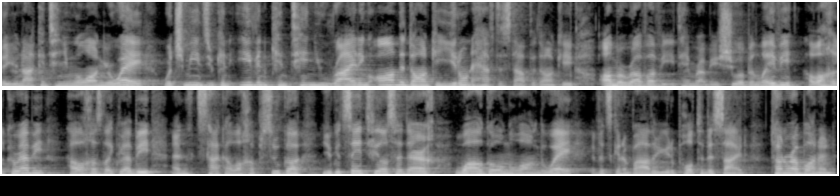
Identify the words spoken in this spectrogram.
that you're not continuing along your way, which means you can even continue riding on the donkey. You don't have to stop the donkey. Amarava v'item Rabbi Yeshua ben Levi halacha karebi halachas like Rabbi and tzak halacha psuka. You could say tefillah saderech while going along the way if it's going to bother you to pull to the side side. Tan Rabbanan,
